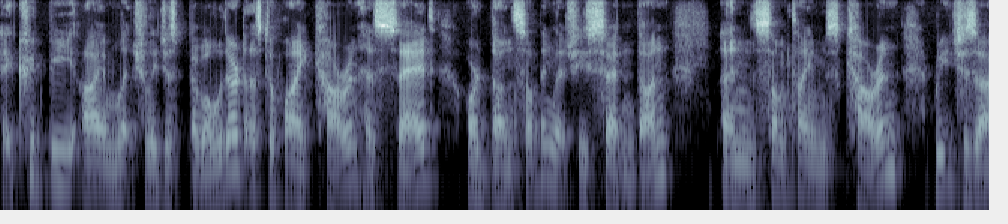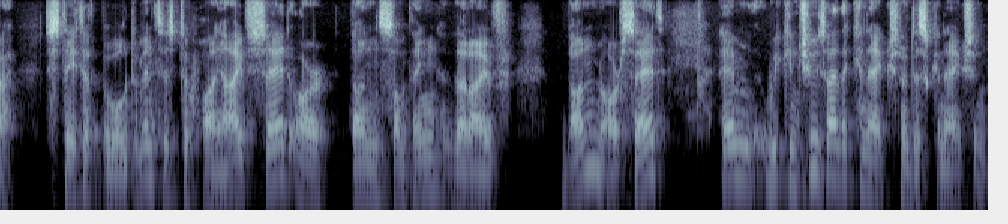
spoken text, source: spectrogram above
it could be I am literally just bewildered as to why Karen has said or done something that she's said and done, and sometimes Karen reaches a state of bewilderment as to why I've said or done something that I've done or said. Um, we can choose either connection or disconnection.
